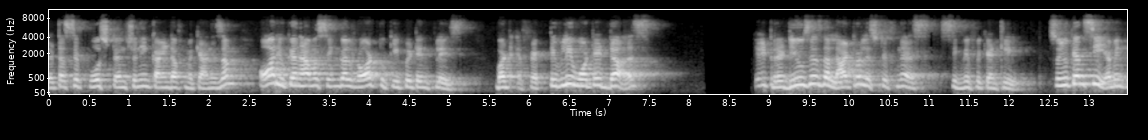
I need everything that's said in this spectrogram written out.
let us say post tensioning kind of mechanism or you can have a single rod to keep it in place but effectively what it does it reduces the lateral stiffness significantly so you can see i mean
